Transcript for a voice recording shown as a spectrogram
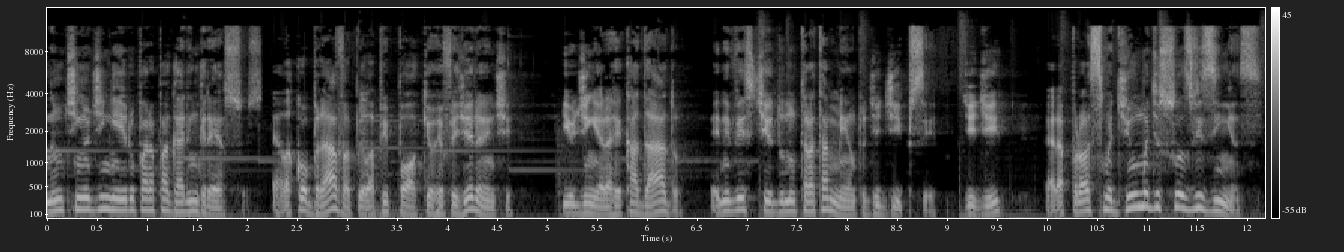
não tinham dinheiro para pagar ingressos. Ela cobrava pela pipoca e o refrigerante, e o dinheiro arrecadado investido no tratamento de Gypsy. Didi era próxima de uma de suas vizinhas,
